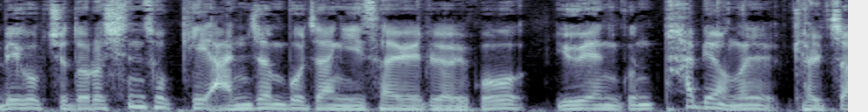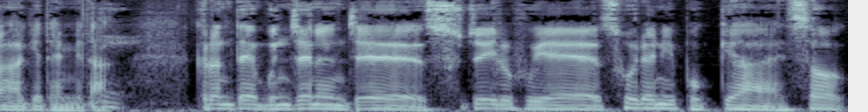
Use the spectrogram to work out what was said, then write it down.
미국 주도로 신속히 안전보장 이사회를 열고 유엔군 파병을 결정하게 됩니다. 네. 그런데 문제는 이제 수주일 후에 소련이 복귀해서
